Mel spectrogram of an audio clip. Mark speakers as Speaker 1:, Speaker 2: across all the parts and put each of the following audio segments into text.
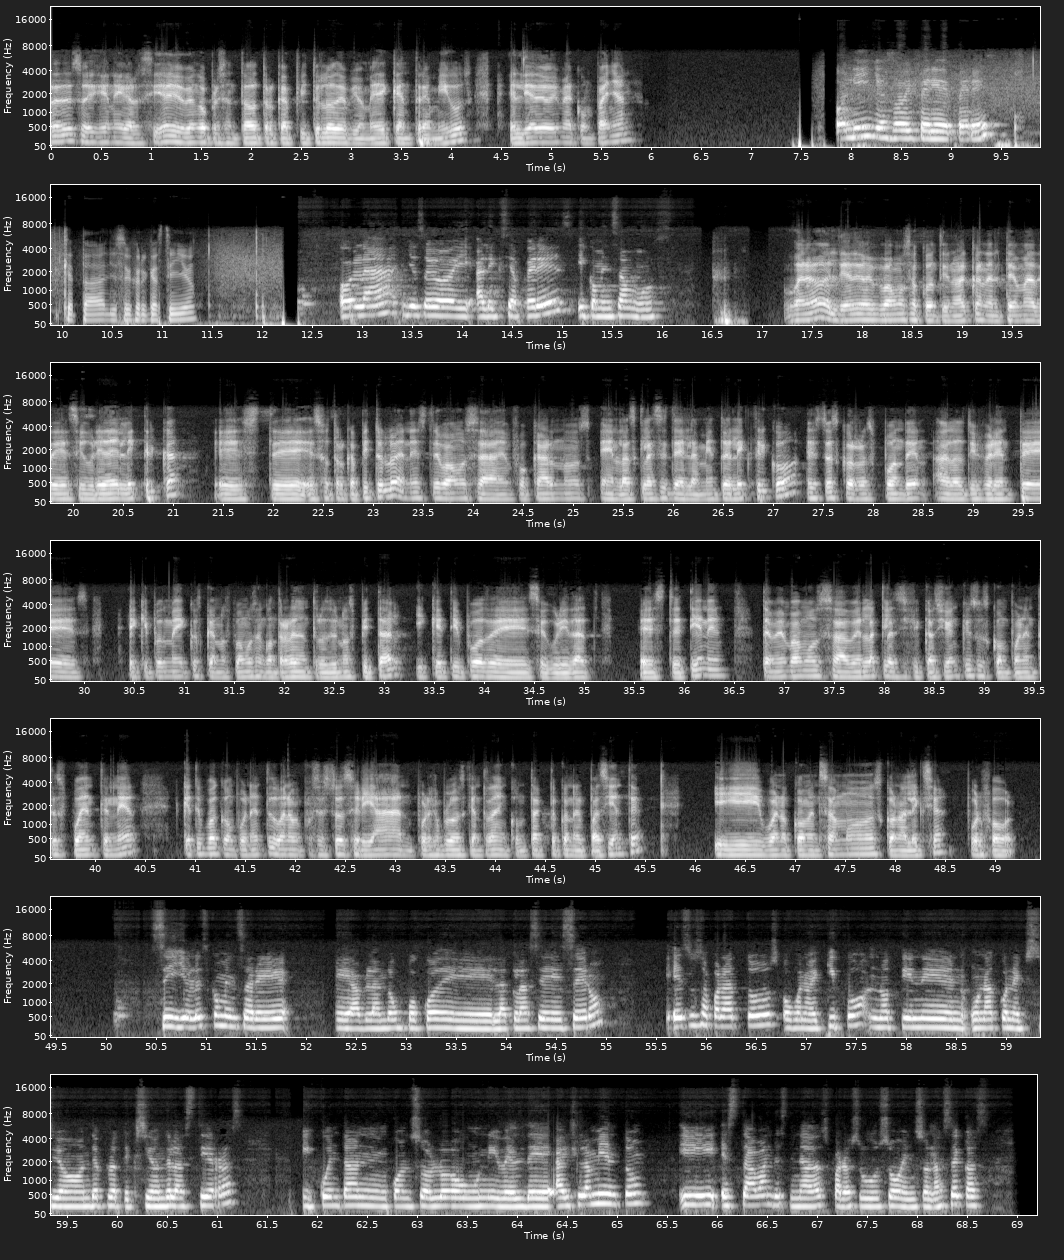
Speaker 1: tardes, soy Gene García y hoy vengo a presentar otro capítulo de Biomédica entre amigos. El día de hoy me acompañan.
Speaker 2: Hola, yo soy Feria de Pérez.
Speaker 3: ¿Qué tal? Yo soy Jorge Castillo.
Speaker 4: Hola, yo soy Alexia Pérez y comenzamos.
Speaker 1: Bueno, el día de hoy vamos a continuar con el tema de seguridad eléctrica. Este es otro capítulo. En este vamos a enfocarnos en las clases de aislamiento eléctrico. Estas corresponden a los diferentes equipos médicos que nos podemos encontrar dentro de un hospital y qué tipo de seguridad este tienen. También vamos a ver la clasificación que sus componentes pueden tener. ¿Qué tipo de componentes? Bueno, pues estos serían, por ejemplo, los que entran en contacto con el paciente. Y bueno, comenzamos con Alexia, por favor.
Speaker 4: Sí, yo les comenzaré eh, hablando un poco de la clase cero. Esos aparatos o bueno, equipo no tienen una conexión de protección de las tierras y cuentan con solo un nivel de aislamiento y estaban destinadas para su uso en zonas secas.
